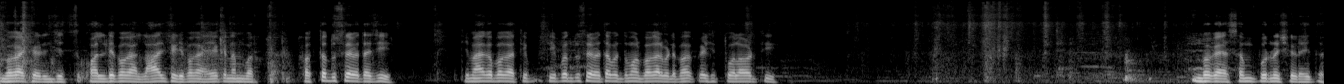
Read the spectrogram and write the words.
बघा शेडींची क्वालिटी बघा. लाल शेडी बघा एक नंबर. फक्त दुसऱ्या वेताची ती मागं बघा ती ती पण दुसऱ्या पण तुम्हाला बघायला भेटेल. बघा कशी तोलावरती. बघा या संपूर्ण आहे इथं.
